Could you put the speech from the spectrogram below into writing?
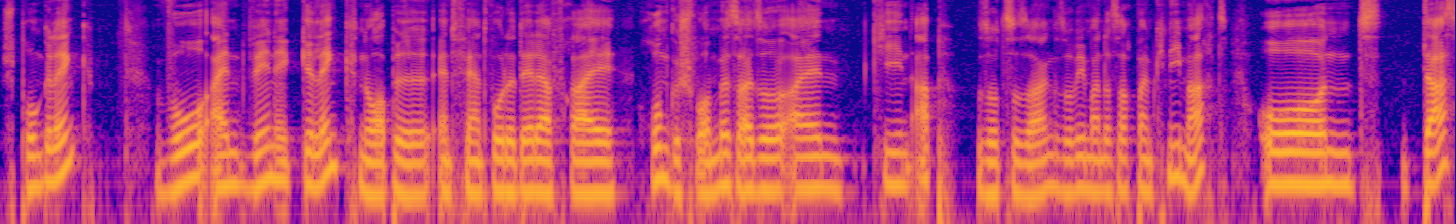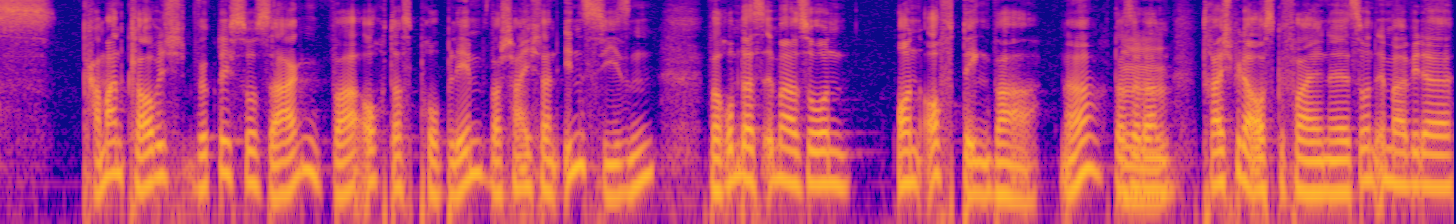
Sprunggelenk, wo ein wenig Gelenkknorpel entfernt wurde, der da frei rumgeschwommen ist, also ein Keen-Up sozusagen, so wie man das auch beim Knie macht. Und das kann man, glaube ich, wirklich so sagen, war auch das Problem, wahrscheinlich dann in Season, warum das immer so ein On-Off-Ding war. Ne? Dass er Mhm. dann drei Spiele ausgefallen ist und immer wieder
